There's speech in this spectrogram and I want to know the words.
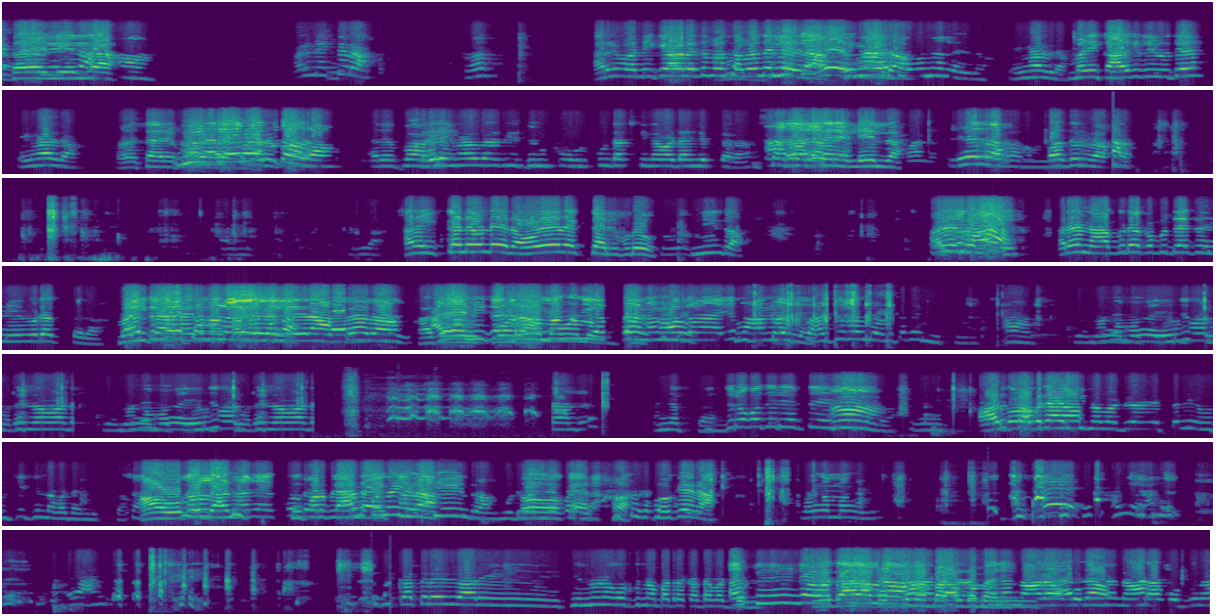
అరే మరి నీకేమైనా మా సంబంధం లేదా. మరి కాలికి తిరిగితే? ఏం కాదురా. సరే అరే కింద పడ్డా చెప్తారా. సరే లేదురా. అరే ఇక్కడనే ఉండే ఎవరెవరు ఎక్కుతారు ఇప్పుడు. అరే రా. అరే నాకు కూడా ఎక్కబుద్ధి అయితే నేను కూడా ఎక్కుతారా మంగమ్మ. ఇద్దరు చెప్తే? ఆడు కబడ్డీ పడ్డా ఉరికి కింద చెప్తా సూపర్ ప్లాన్ ఓకేరా ఓకేరా మంగ మంగ. కత్తరేది గారి కింద కొట్టుకున్న బట్ట కట్ట పట్టుకోండి ఏదారా కొట్టుకున్న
